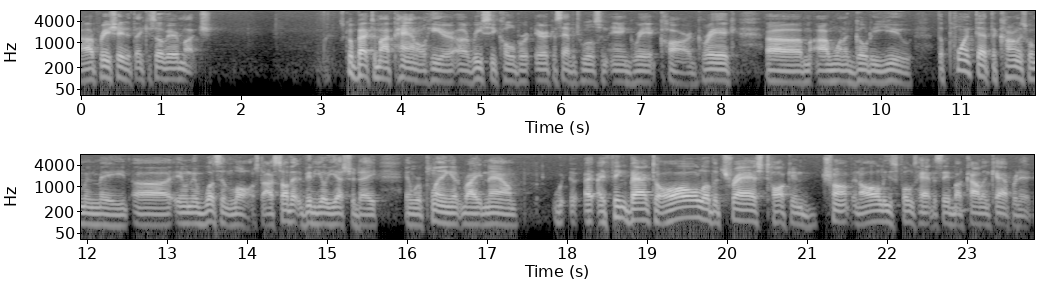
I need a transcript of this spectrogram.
I appreciate it. Thank you so very much. Let's go back to my panel here uh, Reecie Colbert, Erica Savage Wilson, and Greg Carr. Greg, um, I want to go to you. The point that the Congresswoman made, uh, and it wasn't lost. I saw that video yesterday, and we're playing it right now. I think back to all of the trash talking Trump and all these folks had to say about Colin Kaepernick.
